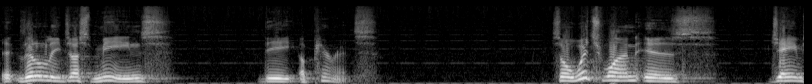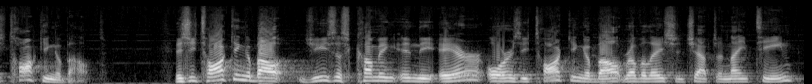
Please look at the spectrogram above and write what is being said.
It literally just means the appearance. So, which one is James talking about? Is he talking about Jesus coming in the air, or is he talking about Revelation chapter 19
